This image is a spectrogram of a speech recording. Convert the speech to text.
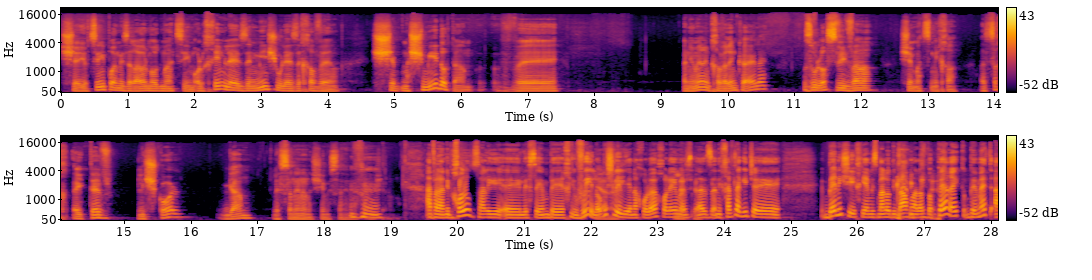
שיוצאים מפה עם איזה רעיון מאוד מעצים, הולכים לאיזה מישהו, לאיזה חבר, שמשמיד אותם, ואני אומר, עם חברים כאלה, זו לא סביבה שמצמיחה. אז צריך היטב לשקול גם לסנן אנשים מסוימים שלנו. אבל אני בכל זאת רוצה לי, אה, לסיים בחיובי, לא. בשלילי, אנחנו לא יכולים, אז, לפי. אז אני חייבת להגיד שבני שיחיה, מזמן לא דיברנו עליו בפרק, באמת, ה,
